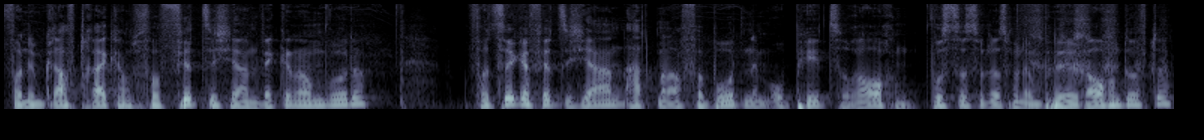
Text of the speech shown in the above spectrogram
von dem Kraft-3-Kampf vor 40 Jahren weggenommen wurde. Vor circa 40 Jahren hat man auch verboten, im OP zu rauchen. Wusstest du, dass man im OP rauchen durfte?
